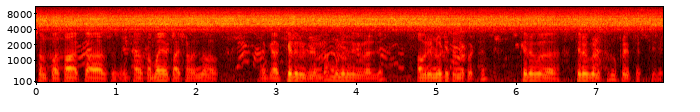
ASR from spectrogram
ಸ್ವಲ್ಪ ಸಮಯಾವಕಾಶವನ್ನು ಈಗ ಕೇಳಿರುವುದರಿಂದ ಮುಂದಿನ ದಿನಗಳಲ್ಲಿ ಅವರಿಗೆ ನೋಟಿಸನ್ನು ಕೊಟ್ಟು ತೆರವು ತೆರವುಗೊಳಿಸಲು ಪ್ರಯತ್ನಿಸ್ತೀವಿ.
